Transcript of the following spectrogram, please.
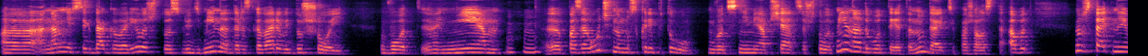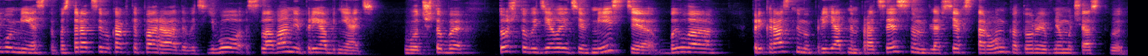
э, она мне всегда говорила, что с людьми надо разговаривать душой. Вот, э, не угу. по заученному скрипту вот с ними общаться, что вот мне надо вот это, ну дайте, пожалуйста. А вот ну, встать на его место, постараться его как-то порадовать, его словами приобнять. Вот, чтобы то, что вы делаете вместе, было прекрасным и приятным процессом для всех сторон, которые в нем участвуют.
